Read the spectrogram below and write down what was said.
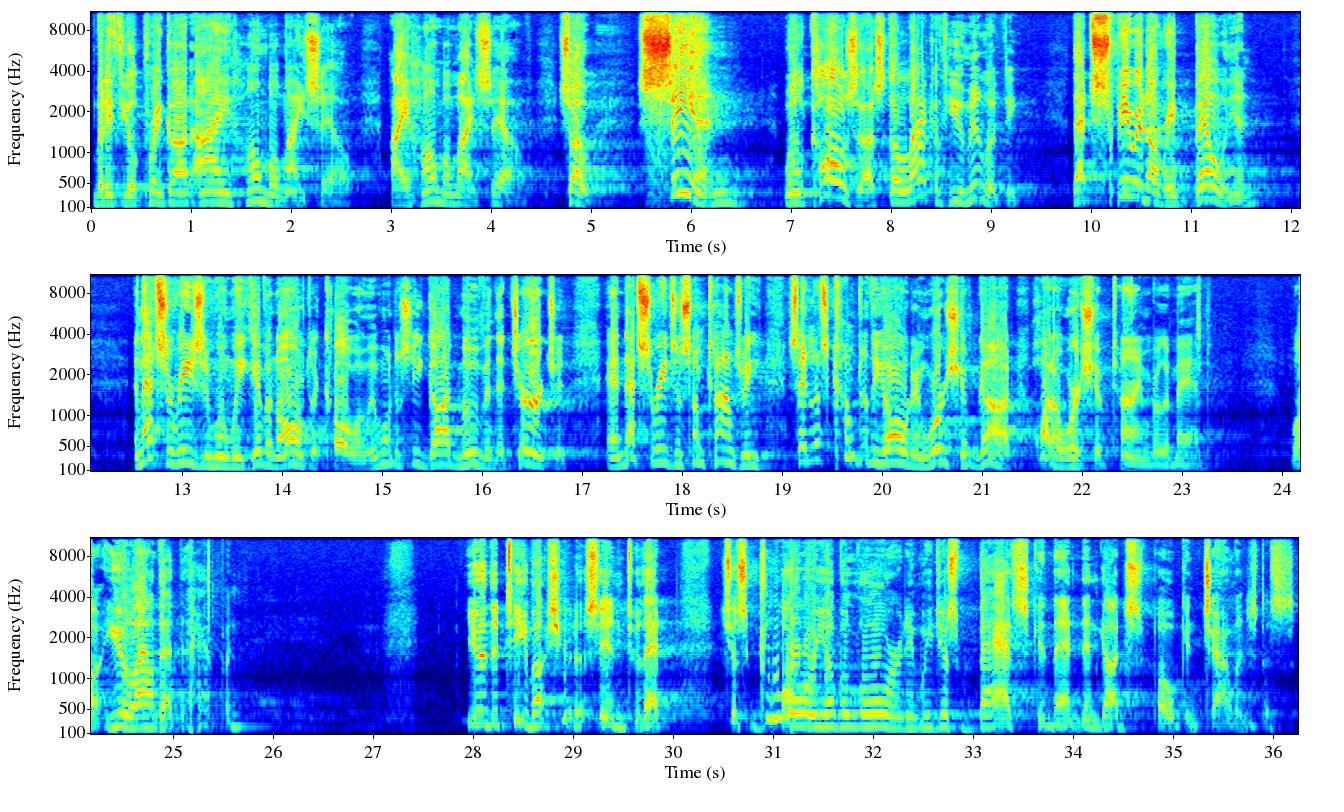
But if you'll pray, God, I humble myself. I humble myself. So sin will cause us the lack of humility, that spirit of rebellion. And that's the reason when we give an altar call and we want to see God move in the church. And, and that's the reason sometimes we say, let's come to the altar and worship God. What a worship time, Brother Matt. Well, you allow that to happen. You and the team ushered us into that just glory of the Lord, and we just bask in that. And then God spoke and challenged us.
